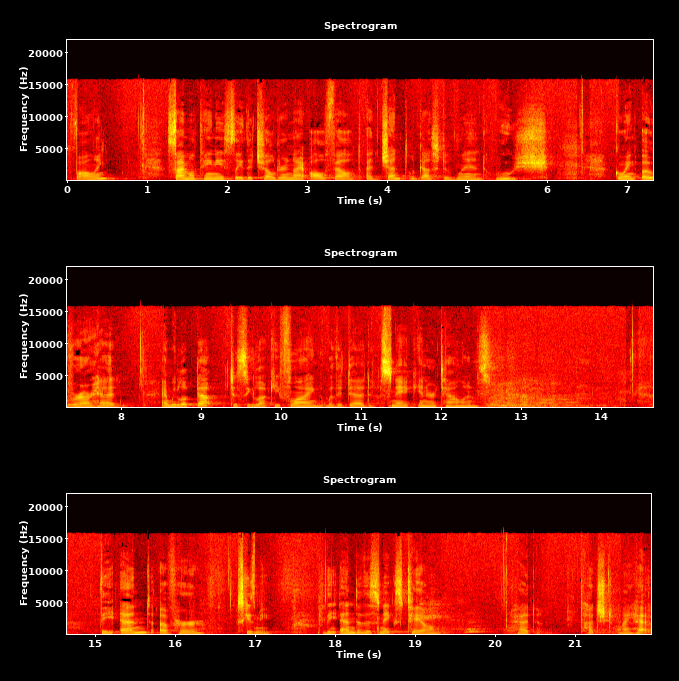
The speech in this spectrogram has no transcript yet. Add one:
falling. Simultaneously, the children and I all felt a gentle gust of wind whoosh going over our head and we looked up to see Lucky flying with a dead snake in her talons. the end of her, excuse me, the end of the snake's tail had touched my head.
